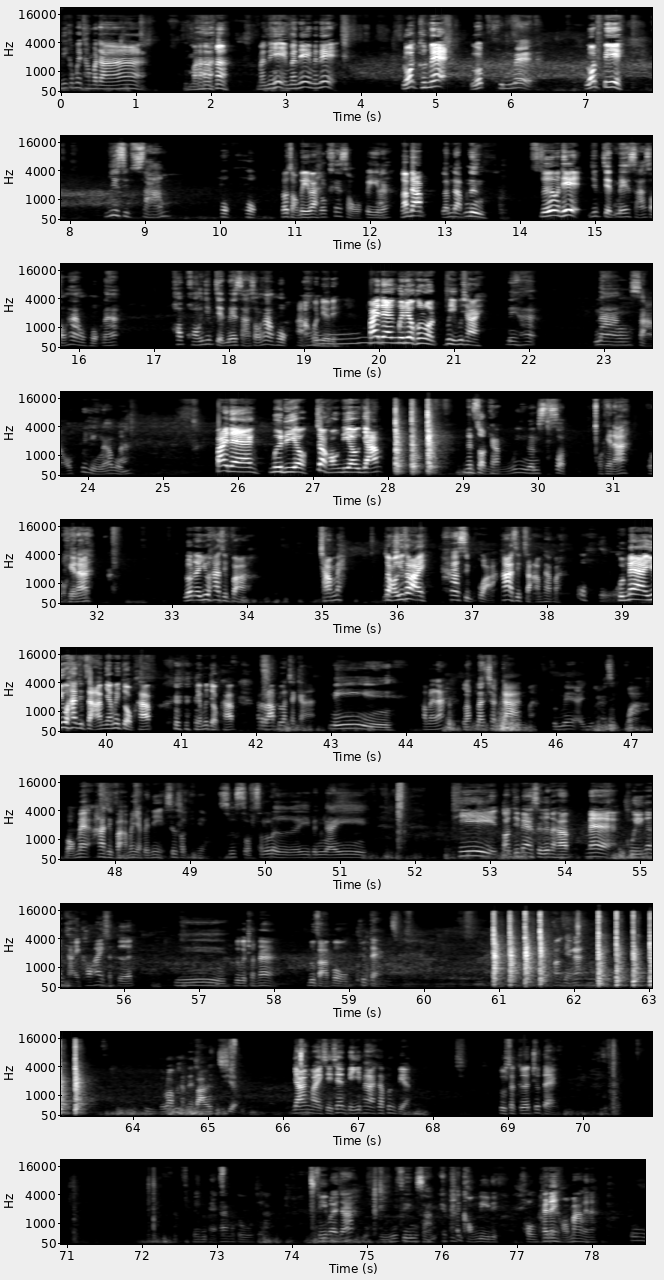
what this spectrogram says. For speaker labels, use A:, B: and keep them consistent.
A: นี่ก็ไม่ธรรมดา มา มานี่ มานี่ มานี่ รถคุณแม่
B: รถคุณแม่
A: รถปี
B: ยี่สิบสามหกหก
A: รถสองปีป่ะ
B: รถแค่สองปีนะ
A: ลำดับ
B: ลำดับหนึ่ง
A: ซื้อวันที่
B: ยี่สิบเจ็ดเมษาสองห้าหกนะฮะ ครอบครองยี่สิบเจ็ดเมษาสองห้าหก
A: อะคนเดียวดิ ป้ายแดงมือเดียวคนหมด ผู้หญิงผู้ชาย
B: นี่ฮะ นางสาวผู้หญิงนะครับผม
A: ป้ายแดงมือเดียว เจ้าของเดียวย้ำ เงินสดครับ
B: อุ้ยเงินสด
A: โอเคนะ
B: โอ
A: โอ
B: เค
A: เคนะ รถอายุห้าสิบฝ่า ช้ำไหมเจ้าของอายุเท่าไหร่
B: ห้าสิบกว่า
A: ห้าสิบสามครับอะ
B: โอ้โห
A: คุณแม่อายุห้าสิบสามยังไม่จบครับ ยังไม่จบครับ รับราชการ
B: นี่
A: ทำอะไรนะ
B: รับราชการมาคุณแม่อายุห้าสิบกว่า
A: บอกแม่ห้าสิบฝ่าไม่อยากเป็นหนี้ซื้อสดทีเดียว
B: ซื้อสดซะเลยเป็นไง
A: ที่ตอนที่แม่ซื้อนะครับ แม่คุยเงื่อนไขเขาให้สเกิร์ต
B: นี่
A: ดูกระชนหน้า ดูฝาโปร่งชุดแต่งฟังเสียงนะดูรอบคันนะ
B: บางเฉียบ
A: ยางใหม่สี่เส้นปียี่ห้าครับเพิ่งเปลี่ยน ดูสเกิร์ตชุดแต่งเป็นดูแผงข้างประตูใช่ไหมฟิล์มอะไรจ๊ะ
B: โอ้โหฟิล์มสามเอฟ
A: ให้ของดีดิ
B: ของ
A: ภายในหอมมากเลยนะ
B: โอ้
